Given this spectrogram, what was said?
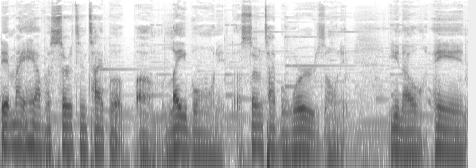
that might have a certain type of um, label on it a certain type of words on it you know. And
